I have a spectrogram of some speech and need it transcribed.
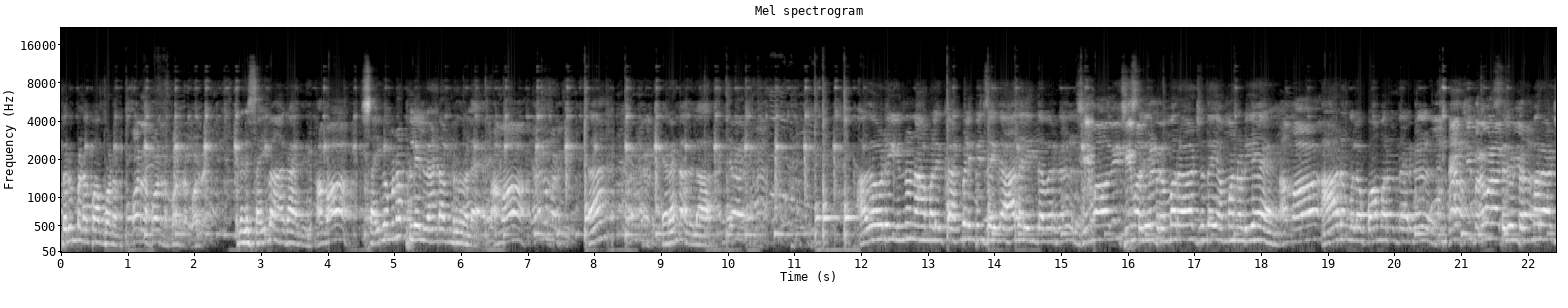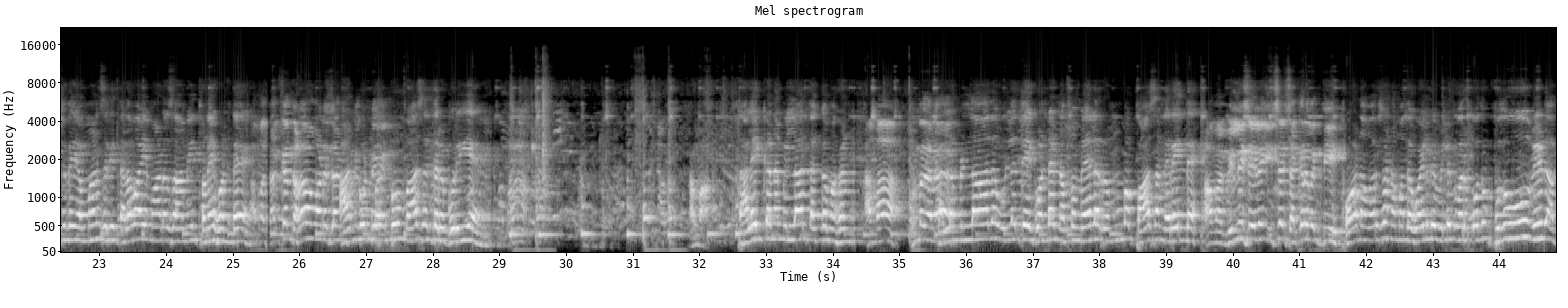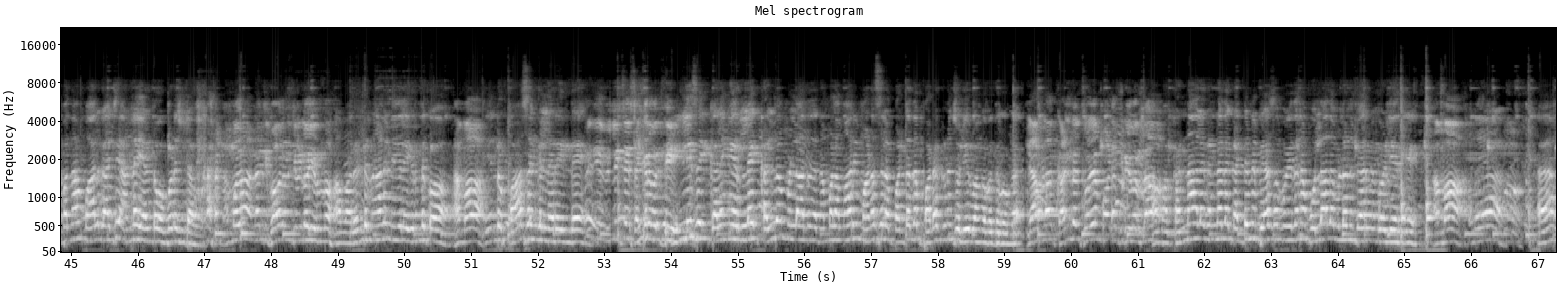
பெரும்படப்பா போடணும். போடுறேன் போடுறேன் போடுறேன் போடுறேன். எனக்கு சைவம் ஆகாது. ஆமா. சைவம்னா பிள்ளைகள் வேண்டாம்ன்றதுல ஆமா. இறங்காதுல? அதோடு இன்னும் நாமளுக்கு அன்பளிப்பு செய்து ஆதரித்தவர்கள் சீமாதி ஸ்ரீ பிரம்மராட்சுதை அம்மனுடைய ஆடங்குல கோமரத்தார்கள் ஸ்ரீ பிரம்மராட்சுதை அம்மன் ஸ்ரீ தலவாய் மாடசாமி துணை கொண்ட அன்பும் பாசத்திற்குரிய ஆமா. தலைக்கணம் இல்லா தங்க மகன் ஆமா. உண்மைதானே? கள்ளமில்லாத உள்ளத்தை கொண்ட நம்ம மேல ரொம்ப பாசம் நிறைந்த ஆமா வில்லிசையில இசை சக்கரவர்த்தி. போன வருஷம் நம்ம அந்த கோயிலுக்கு வில்லுக்கு வரும்போது புது வீடு அப்பதான் பால் காய்ச்சி அண்ணன் என்கிட்ட ஒப்படைச்சிட்டாங்க. நம்ம தான் அண்ணாச்சி கோவலன் சொல்லிட்டு இருந்தோம். ஆமா ரெண்டு நாளும் இதுல இருந்துக்கோ. ஆமா. என்று பாசங்கள் நிறைந்த வில்லிசை சக்கரவர்த்தி. இல்லிசை கலைஞர்ல கள்ளம் இல்லாதத நம்மள மாதிரி மனசுல பட்டதை படக்குன்னு சொல்லிடுவாங்க பாத்துக்கோங்க கண்கள் சுயம் பாடக்கூடியவர்களா? ஆமா கண்ணால கண்டதை கட்டுன்னு பேச போய் தானே பொல்லாத பிள்ளைன்னு பேர் வேண்டிய இருக்கு. ஆமா. இல்லையா?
